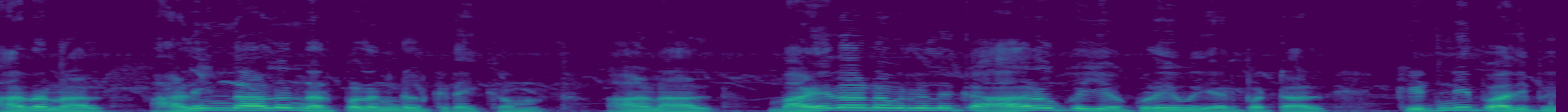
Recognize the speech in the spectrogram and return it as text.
அதனால் அலைந்தாலும் நற்பலன்கள் கிடைக்கும். ஆனால் வயதானவர்களுக்கு ஆரோக்கிய குறைவு ஏற்பட்டால் கிட்னி பாதிப்பு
